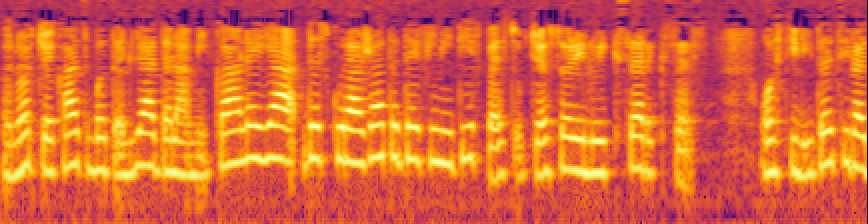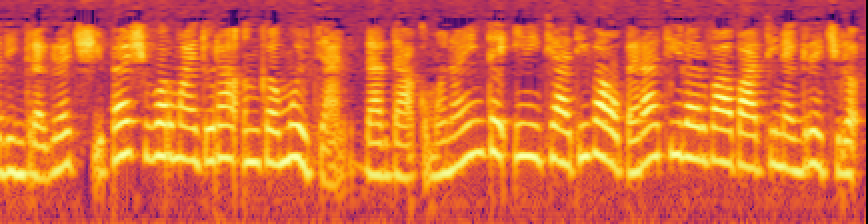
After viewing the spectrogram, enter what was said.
În orice caz, bătălia de la Micale i-a descurajat definitiv pe succesorii lui Xerxes. Ostilitățile dintre greci și peși vor mai dura încă mulți ani, dar de acum înainte, inițiativa operațiilor va aparține grecilor.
